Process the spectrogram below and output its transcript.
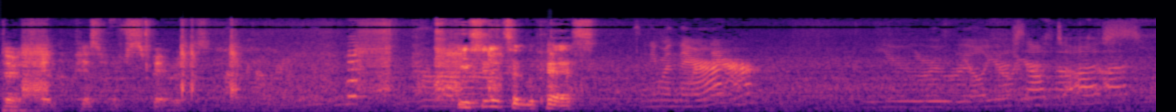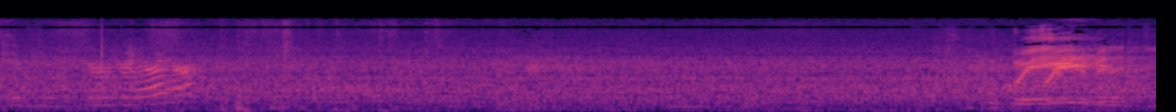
Don't take the piss with spirits. Um, You should have took the piss. Is anyone there? You reveal yourself to us if you're there. Wait a minute. You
